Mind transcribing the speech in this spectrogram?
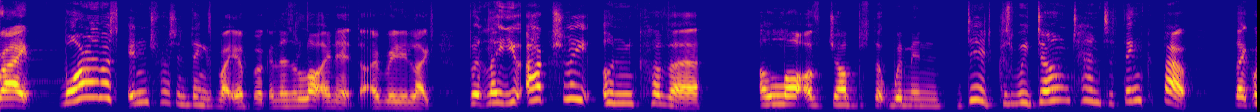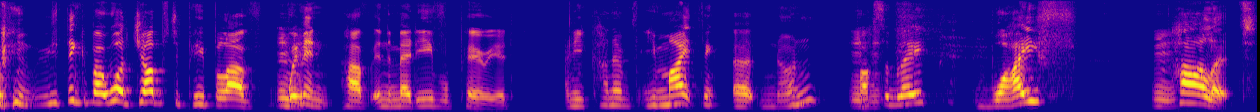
Right. One of the most interesting things about your book, and there's a lot in it that I really liked, but like you actually uncover a lot of jobs that women did because we don't tend to think about like when you think about what jobs do people have, Mhm. women have in the medieval period, and you kind of you might think uh, nun Mhm. possibly, wife, harlot,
